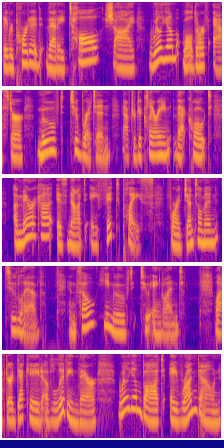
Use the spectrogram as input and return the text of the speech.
they reported that a tall, shy William Waldorf Astor moved to Britain after declaring that, quote, America is not a fit place for a gentleman to live. And so he moved to England. Well, after a decade of living there, William bought a rundown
